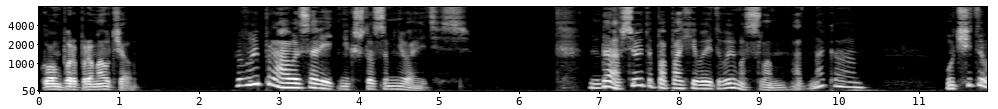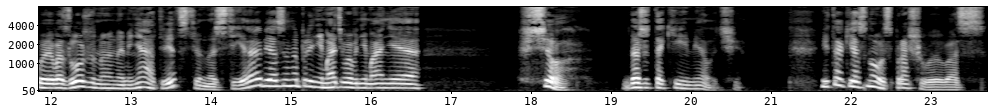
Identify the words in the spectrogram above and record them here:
Компор промолчал. — Вы правы, советник, что сомневаетесь. Да, все это попахивает вымыслом, однако, учитывая возложенную на меня ответственность, я обязана принимать во внимание все, даже такие мелочи. Итак, я снова спрашиваю вас,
